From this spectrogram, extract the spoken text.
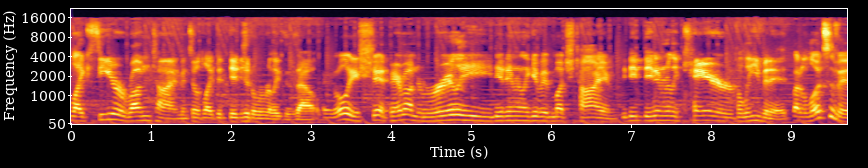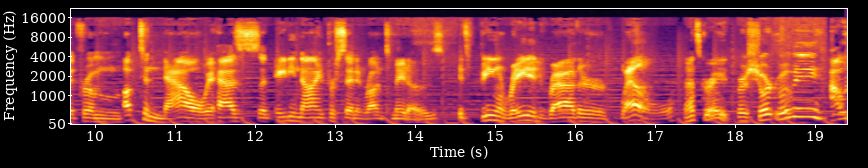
like theater runtime until like the digital release is out. Like, holy shit, Paramount really didn't really give it much time. They, did, they didn't really care, believe in it. But it looks of it from up to now, it has an 89% in Rotten Tomatoes. It's being rated rather well. That's great. For a short movie, How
